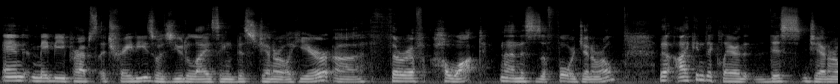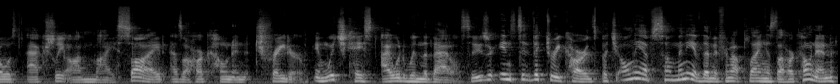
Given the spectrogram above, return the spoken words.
and maybe perhaps Atreides was utilizing this general here, uh, Thufir Hawat, and this is a 4 general, that I can declare that this general was actually on my side as a Harkonnen traitor, in which case I would win the battle. So these are instant victory cards, but you only have so many of them if you're not playing as the Harkonnen,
